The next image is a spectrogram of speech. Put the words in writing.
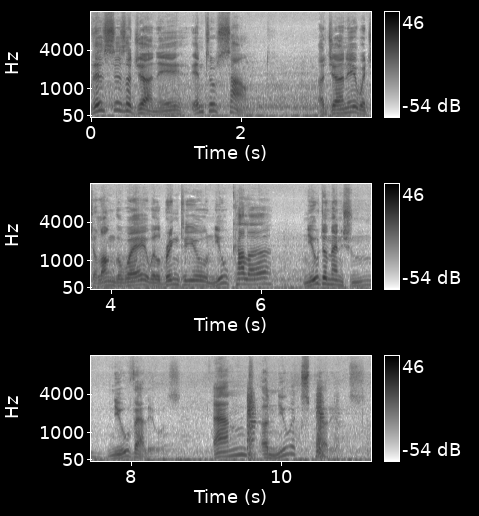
This is a journey into sound. A journey which along the way will bring to you new color, new dimension, new values, and a new experience.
